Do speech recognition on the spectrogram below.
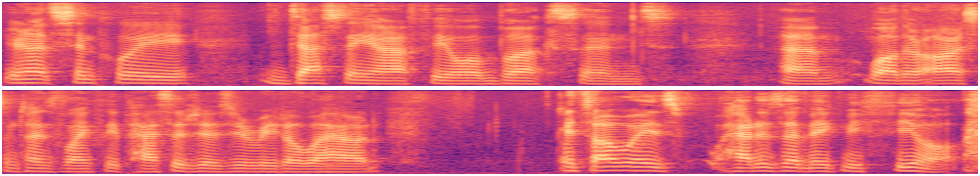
you're not simply dusting off the old books and um, while there are sometimes lengthy passages you read aloud it's always how does that make me feel?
